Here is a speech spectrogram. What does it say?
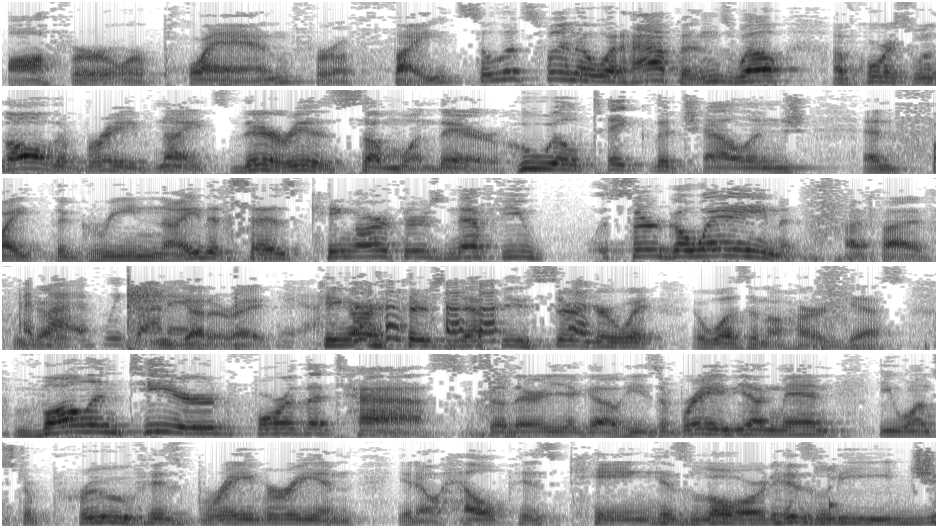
offer or plan for a fight. So let's find out what happens. Well, of course, with all the brave knights, there is someone there who will take the challenge and fight the Green Knight. It says King Arthur's nephew. Sir Gawain. High five. We High got five. it. We got you it. got it right. Yeah. King Arthur's nephew, Sir Gawain. It wasn't a hard guess. Volunteered for the task. So there you go. He's a brave young man. He wants to prove his bravery and, you know, help his king, his lord, his liege.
